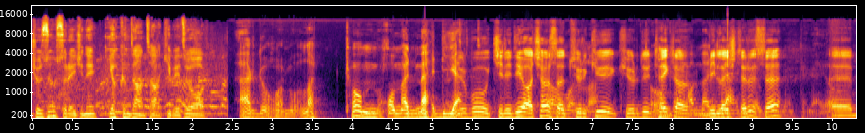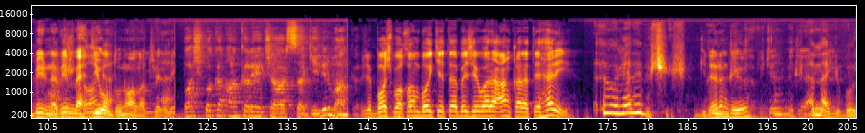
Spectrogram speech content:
Çözüm sürecini yakından takip ediyor. Erdoğan valla tam Muhammed Mehdi'ye. Bir bu kilidi açarsa Allah. Türk'ü, Kürd'ü tekrar birleştirirse e, bir nevi Mehdi olduğunu anlatıyor. Başbakan Ankara'ya çağırsa gelir mi Ankara? İşte Başbakan Boykete Becevara Ankara'da heri. Öyle mi bir şey? Giderim diyor. Mecbur.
